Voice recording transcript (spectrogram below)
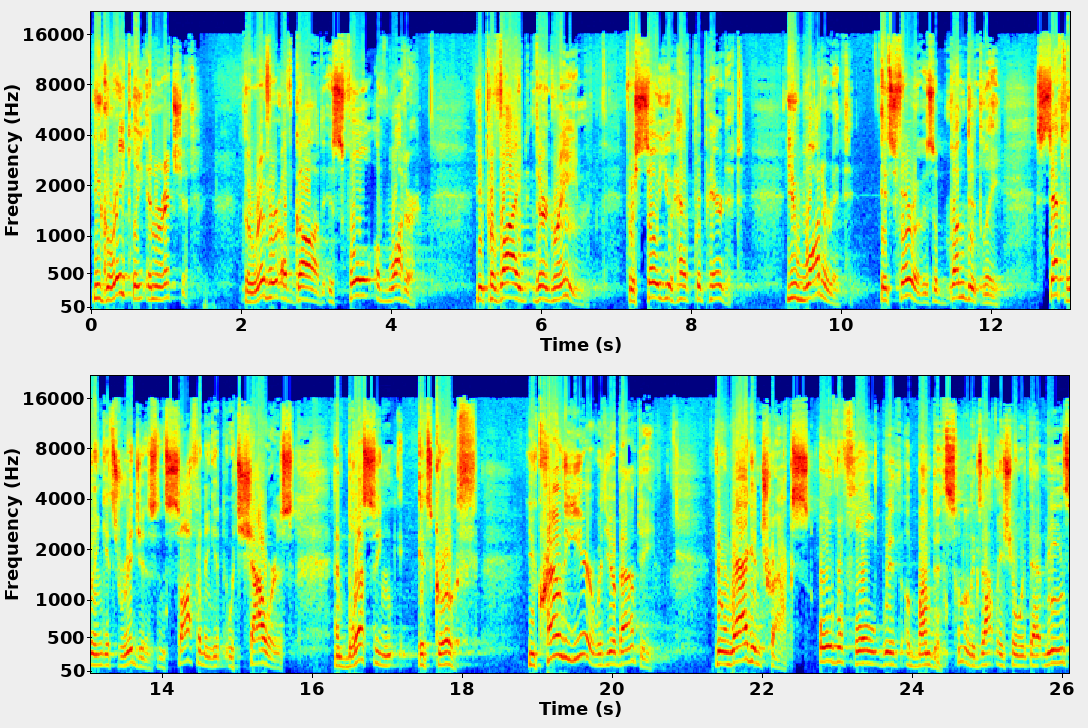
You greatly enrich it. The river of God is full of water. You provide their grain for so you have prepared it. You water it, its furrows abundantly, settling its ridges and softening it with showers and blessing its growth. You crown the year with your bounty. Your wagon tracks overflow with abundance. I'm not exactly sure what that means,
